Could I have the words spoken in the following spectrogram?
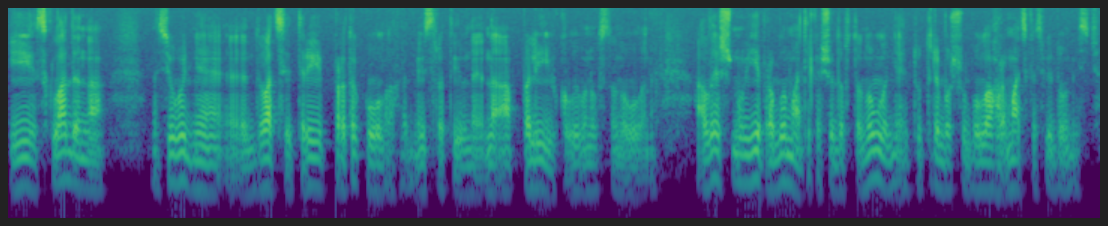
і складено на сьогодні е, 23 протокола адміністративні на паліїв, коли воно встановлене. Але ж ну, є проблематика щодо встановлення, і тут треба, щоб була громадська свідомість.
